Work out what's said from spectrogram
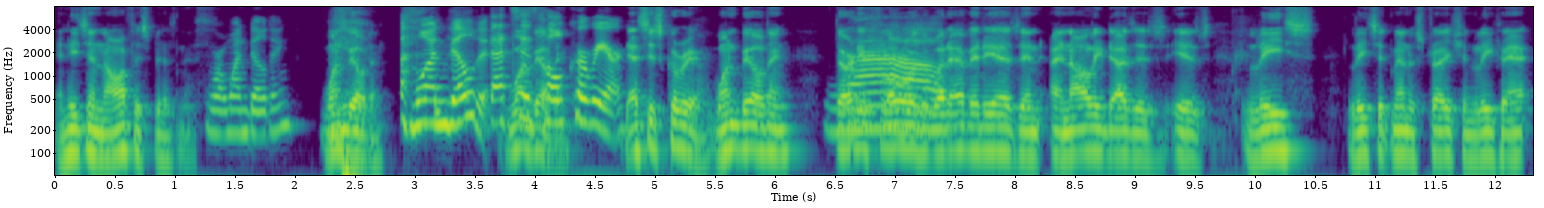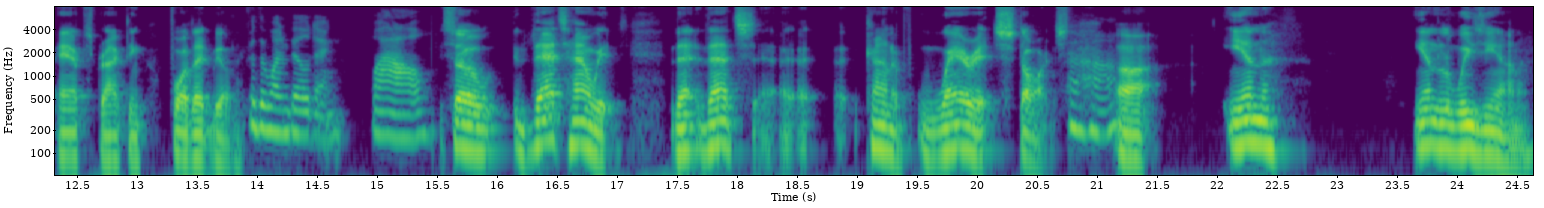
and he's in the office business. We're one building. One building. One building. That's one his whole career. That's his career. One building, thirty Wow. floors or whatever it is, and, and all he does is is lease, lease administration, lease a- abstracting for that building. for the one building. Wow. So that's how it. That that's uh, uh, kind of where it starts. Uh-huh. Uh, in in Louisiana,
